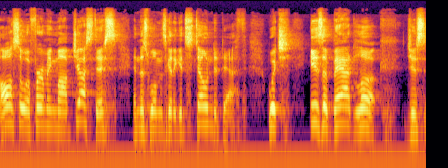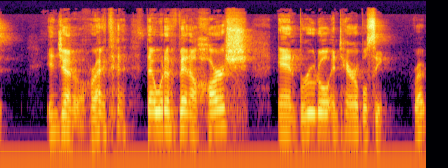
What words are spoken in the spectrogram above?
also affirming mob justice, and this woman's going to get stoned to death, which is a bad look just in general, right? that would have been a harsh and brutal and terrible scene, right?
